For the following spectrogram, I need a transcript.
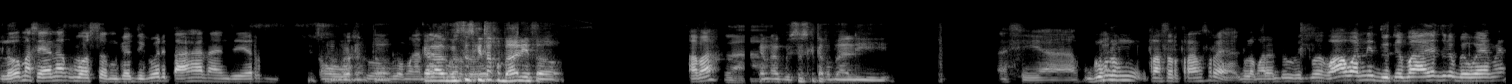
lu masih enak bosen. Gaji gue ditahan anjir. Oh, belum, belum ada kan Agustus kita ke Bali toh apa? Lah, kan Agustus kita ke Bali. Ah, siap. Gue belum transfer transfer ya belum ada duit gue wawan nih duitnya banyak juga BUMN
